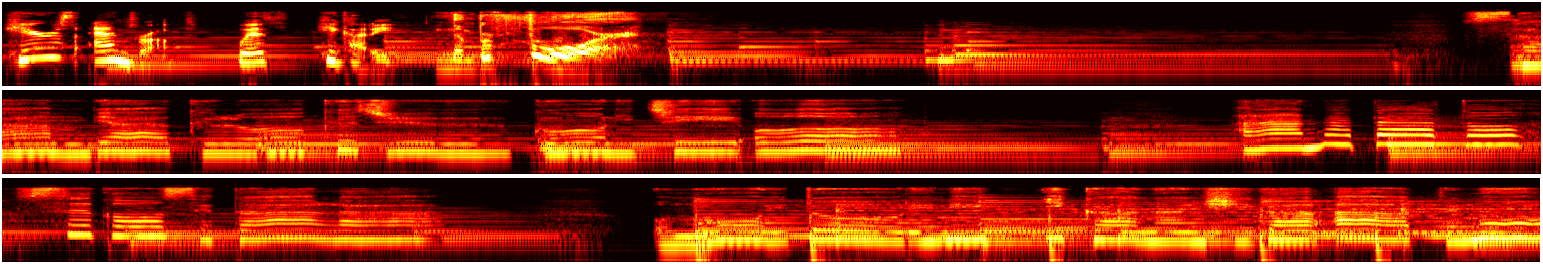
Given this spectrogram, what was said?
here's Androp with Hikari. Number 4. 365日をあなたと過ごせたら思い通りにいかない日があっても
